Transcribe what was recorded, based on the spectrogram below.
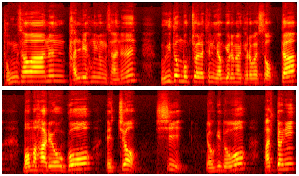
동사와는 달리 형용사는 의도 목적을 나타내는 연결하며 결합할 수 없다. 뭐뭐 하려고 됐죠? C. 여기도 봤더니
